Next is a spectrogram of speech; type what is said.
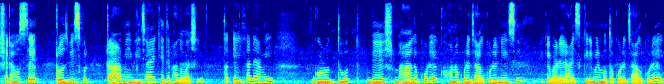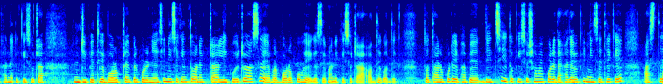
সেটা হচ্ছে টোস্ট বিস্কুটটা আমি ভিজায় খেতে ভালোবাসি। তো এইখানে আমি গরুর দুধ বেশ ভালো করে, ঘন করে জাল করে নিয়েছি। একেবারে আইসক্রিমের মতো করে জাল করে এখানে কিছুটা ডিপে থেকে বরফ টাইপের করে নিয়েছি। নিচে কিন্তু অনেকটা লিকুইডও আছে, আবার বরফও হয়ে গেছে মানে কিছুটা অর্ধেক অর্ধেক। তো তার উপরে এভাবে দিচ্ছি। তো কিছু সময় পরে দেখা যাবে কি নিচে থেকে আস্তে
